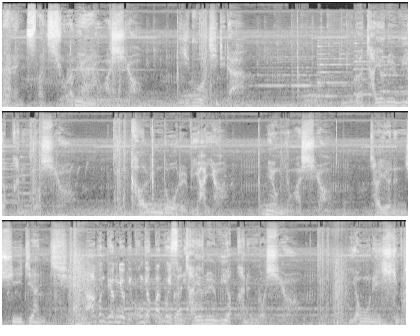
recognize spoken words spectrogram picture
나는 집어치워. 명령하시오. 이루어지리라. 누가 자연을 위협하는 것이요. 칼림도어를 위하여 명령하시오. 자연은 쉬지 않지. 아군 병력이 공격받고 누가 있습니다. 자연을 위협하는 것이요. 영혼의 힘으로.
